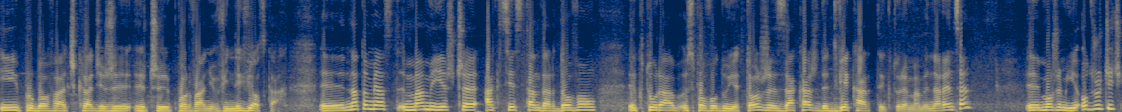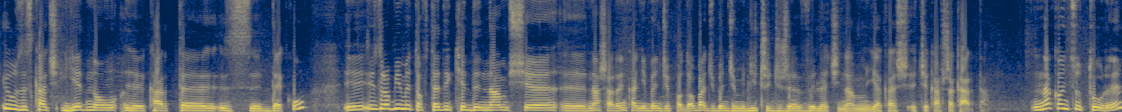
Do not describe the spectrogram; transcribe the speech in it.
i próbować kradzieży y, czy porwań w innych wioskach. Y, Natomiast mamy jeszcze akcję standardową, y, która spowoduje to, że za każde dwie karty, które mamy na ręce, możemy je odrzucić i uzyskać jedną kartę z deku. Y, I zrobimy to wtedy, kiedy nam się y, nasza ręka nie będzie podobać i będziemy liczyć, że wyleci nam jakaś ciekawsza karta. Na końcu tury,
